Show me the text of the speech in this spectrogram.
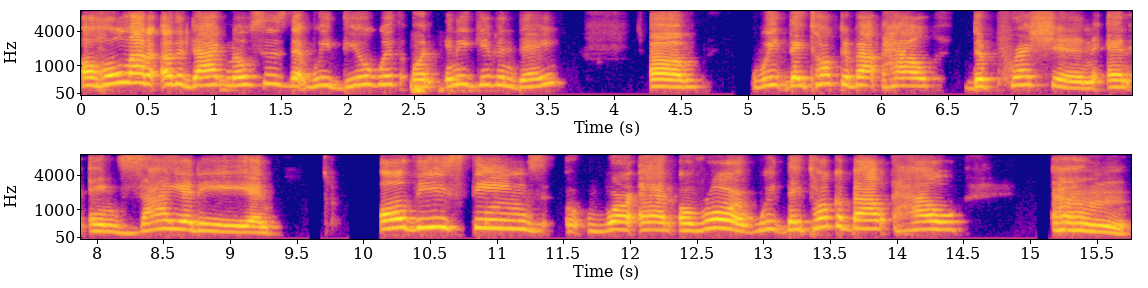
a whole lot of other diagnoses that we deal with on any given day. Um, we they talked about how depression and anxiety and all these things were at Aurora. We they talk about how um,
